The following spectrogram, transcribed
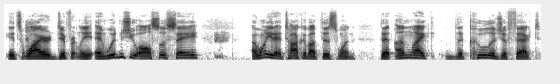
it's wired differently. And wouldn't you also say, I want you to talk about this one, that unlike the Coolidge effect,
